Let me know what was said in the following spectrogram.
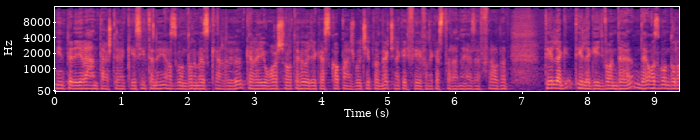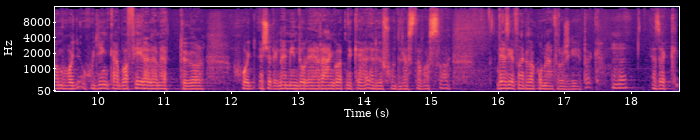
mint például egy rántást elkészíteni. Azt gondolom, ez kell, kell egy jó hasonlat. A hölgyek ezt kapásból csípőn megcsinálják, egy férfinak ez talán nehezebb feladat. Tényleg, tényleg így van, de, de azt gondolom, hogy, hogy inkább a félelem ettől, hogy esetleg nem indul el, rángatni kell, előfordul ezt tavasszal. De ezért vannak az akkumulátoros gépek. Uh-huh. Ezek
